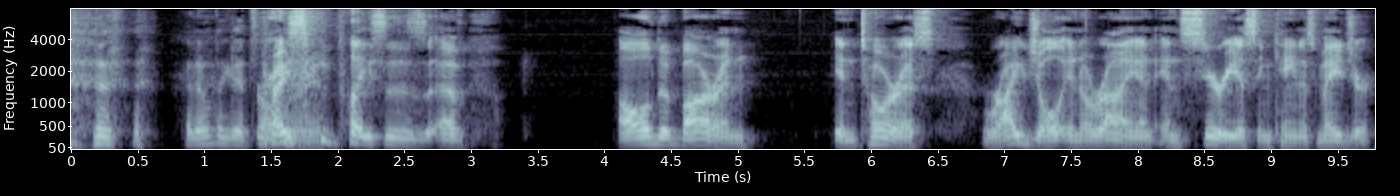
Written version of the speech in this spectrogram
I don't think it's rising places of Aldebaran in Taurus, Rigel in Orion, and Sirius in Canis Major.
